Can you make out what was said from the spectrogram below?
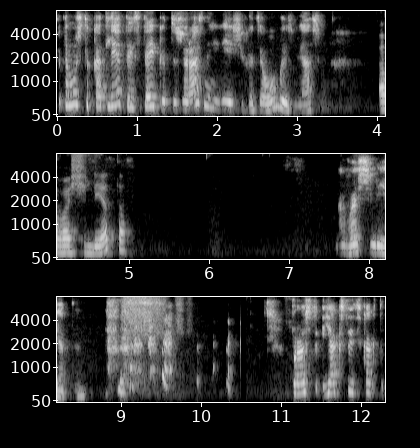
Потому что котлета и стейк это же разные вещи, хотя оба из мяса. Овощ-лето? Овощ-лето. Просто я, кстати, как-то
